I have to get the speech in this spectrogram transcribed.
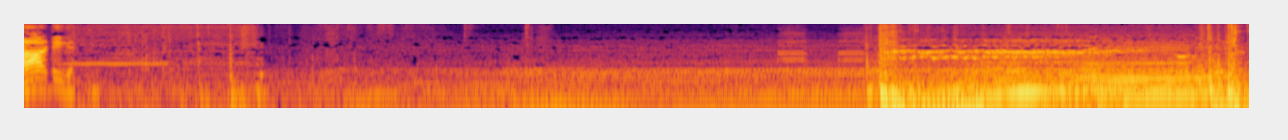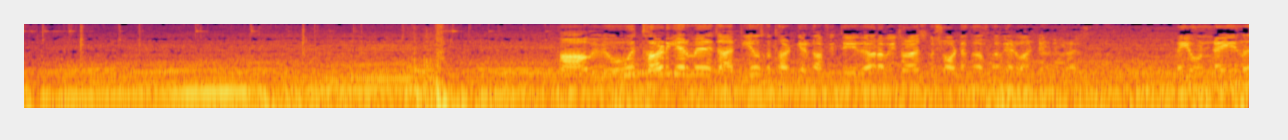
हाँ ठीक है। हाँ अभी भी वो थर्ड गियर में जाती है उसका थर्ड गियर काफ़ी तेज है और अभी थोड़ा इसको शॉर्टर कर्व का भी एडवांटेज मिल रहा है तो ये हुंडा ही ना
